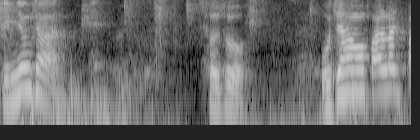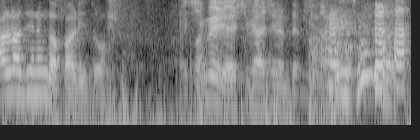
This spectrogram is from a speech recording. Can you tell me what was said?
김영찬 선수 어제 한번 빨라 빨라지는가 빨리 좀. 힘을 열심히 하시면 됩니다. 전부 다-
